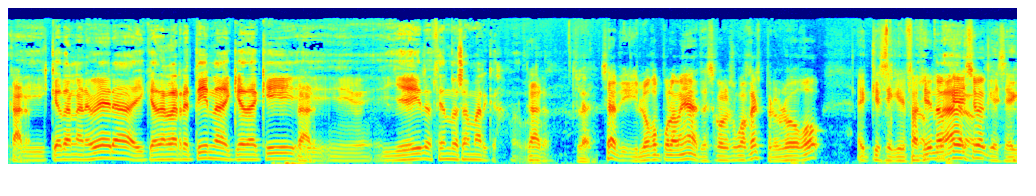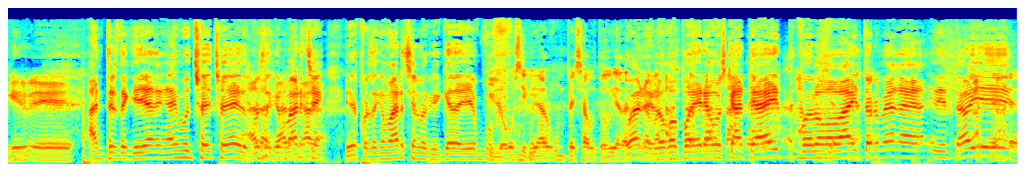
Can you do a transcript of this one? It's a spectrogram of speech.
Claro. y queda en la nevera y queda en la retina y queda aquí Claro. y, y- y ir haciendo esa marca. Claro. Claro. O sea, y luego por la mañana te con los guajes, pero luego hay que seguir haciendo claro. queso, hay que seguir... eh, Antes de que lleguen hay mucho hecho ya y después Claro, de que claro, marchen claro. y después de que marchen lo que queda ahí Y luego si viene algún pesado todavía... Bueno, la y luego puede ir a buscarte a Aitor, pues luego va Aitor Vega y dice, oye,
